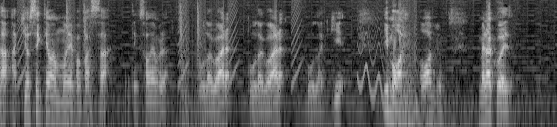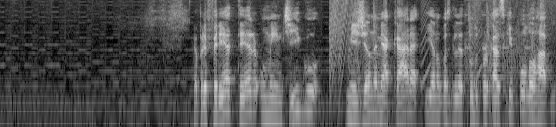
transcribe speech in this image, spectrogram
Tá, aqui eu sei que tem uma manha pra passar. Eu tenho que só lembrar. Pula agora, pula agora, pula aqui. E morre, óbvio. Primeira coisa. Eu preferia ter um mendigo mijando na minha cara e eu não consegui ler tudo por causa que pulou rápido.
